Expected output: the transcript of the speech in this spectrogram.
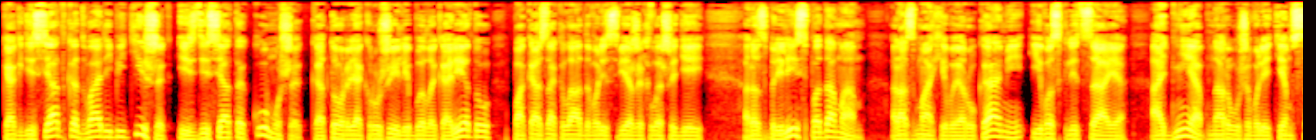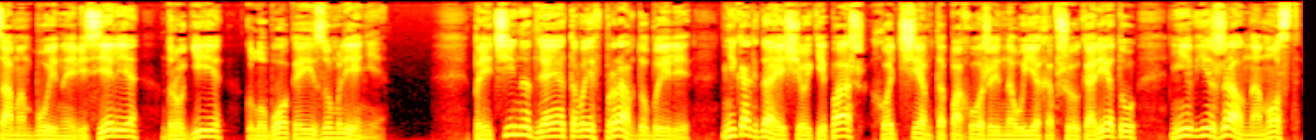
как десятка-два ребятишек из десяток кумушек, которые окружили было карету, пока закладывали свежих лошадей, разбрелись по домам, размахивая руками и восклицая. Одни обнаруживали тем самым буйное веселье, другие — глубокое изумление. Причины для этого и вправду были. Никогда еще экипаж, хоть чем-то похожий на уехавшую карету, не въезжал на мост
